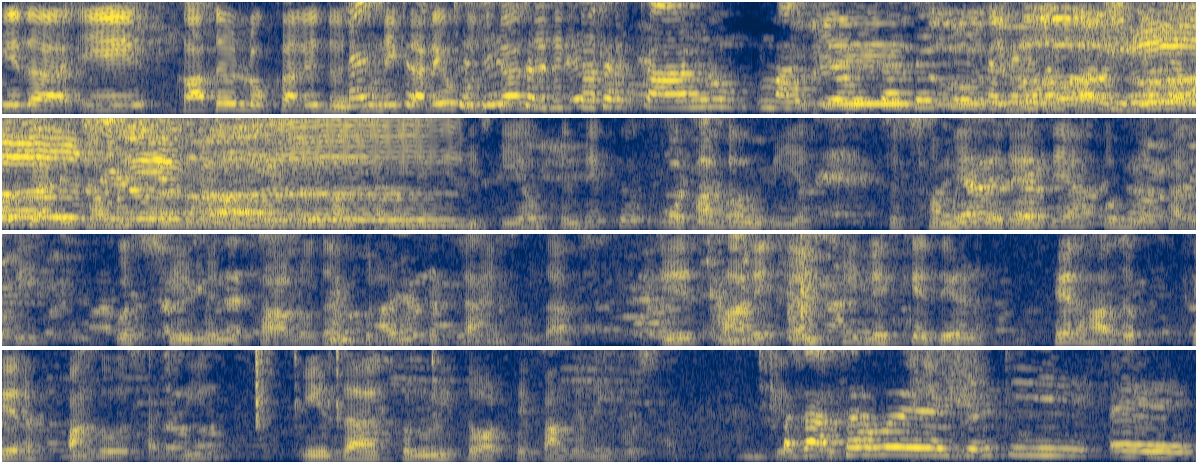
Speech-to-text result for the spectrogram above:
ਇਹਦਾ ਇਹ ਕਾਹਦੇ ਲੋਕਾਂ ਲਈ ਦੁਸ਼ਮਣੀ ਕਰ ਰਹੇ ਹੋ? ਪੁੱਛਿਆ ਅੱਜ ਤੱਕ ਸਰਕਾਰ ਨੂੰ ਮੰਗ ਕਿਉਂ ਕਰਦੇ ਕਿ ਨਗਰ ਨਿਗਮ ਬਣ ਜਿਹੜੇ ਉਹ ਤੁਹਾਡੇ ਸਾਹਮਣੇ ਇਹ ਬਣਾਉਣ ਦੀ ਗੱਲ ਕਰਨ ਦੀ ਕੀਤੀ ਆ ਉਹ ਕਹਿੰਦੇ ਕਿ ਉਹ ਹੱਦ ਹੁੰਦੀ ਆ ਤੇ ਸਮੇਂ ਦੇ ਰਹਿੰਦੇ ਆ ਕੋਈ ਹੋ ਸਕਦੀ ਕੁਝ 6 ਮਹੀਨੇ ਸਾਲ ਉਹਦਾ ਕੋਈ ਲਿਮਿਟਡ ਟਾਈਮ ਹੁੰਦਾ। ਜੇ ਸਾਰੇ ਐਮਸੀ ਲਿਖ ਕੇ ਦੇਣ ਫਿਰ ਹੱਦ ਫਿਰ ਭੰਗ ਹੋ ਸਕਦੀ ਹੈ ਇਹਦਾ ਕਾਨੂੰਨੀ ਤੌਰ ਤੇ ਭੰਗ ਨਹੀਂ ਹੋ ਸਕਦਾ। ਪ੍ਰਧਾਨ ਸਾਹਿਬ ਜਿਹੜੀ ਕਿ ਇਹ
